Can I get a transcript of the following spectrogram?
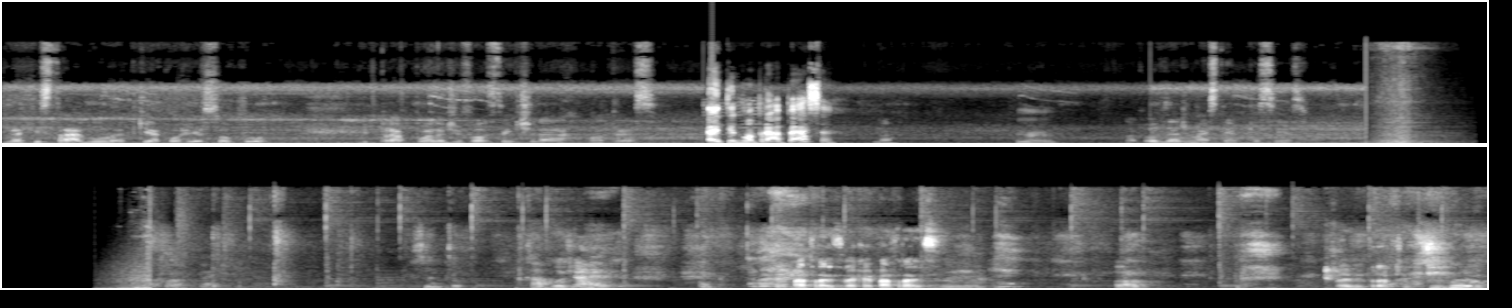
Não é que estragou, é porque a correia soltou. E pra pôr ela de volta tem que tirar uma peça. Aí tem que comprar a peça? Não. Hum. Dá pra usar de mais tempo, paciência. Sentou. Acabou, já era. Vai cair pra trás, vai cair pra trás. Ó, Vai vir pra frente. segurou.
